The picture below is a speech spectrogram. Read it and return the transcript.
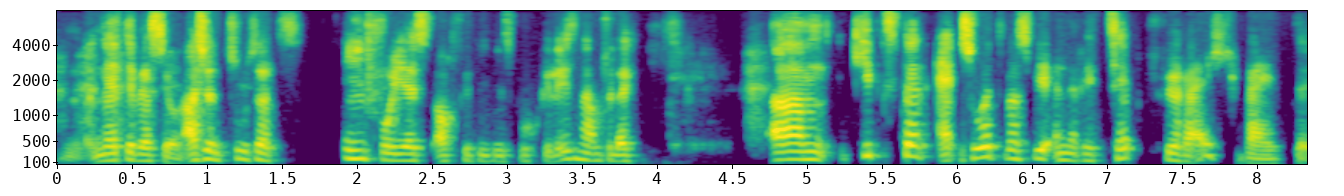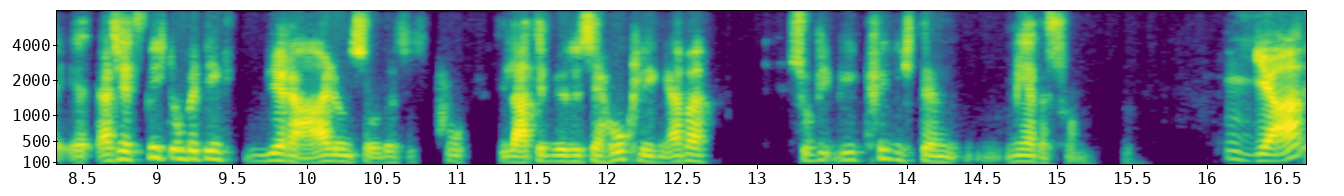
eine nette Version. Also ein Zusatzinfo jetzt auch für die, die das Buch gelesen haben vielleicht. Ähm, Gibt es denn so etwas wie ein Rezept für Reichweite? Also jetzt nicht unbedingt viral und so, das ist, puh, die Latte würde sehr hoch liegen, aber so wie, wie kriege ich denn mehr davon? Ja,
